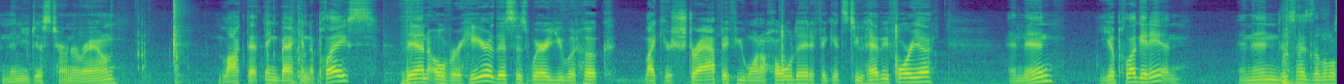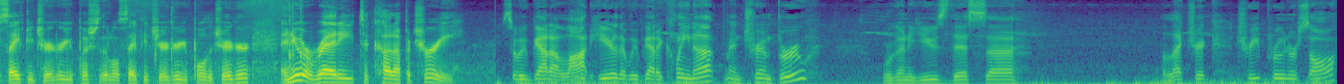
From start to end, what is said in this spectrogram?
and then you just turn around, lock that thing back into place. Then over here, this is where you would hook like your strap if you want to hold it, if it gets too heavy for you. And then you plug it in. And then this has the little safety trigger. You push the little safety trigger, you pull the trigger, and you are ready to cut up a tree. So we've got a lot here that we've got to clean up and trim through. We're going to use this uh, electric tree pruner saw.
